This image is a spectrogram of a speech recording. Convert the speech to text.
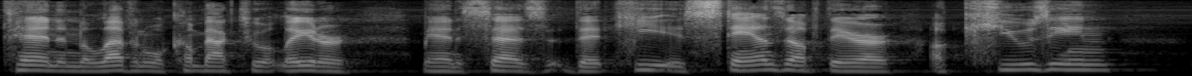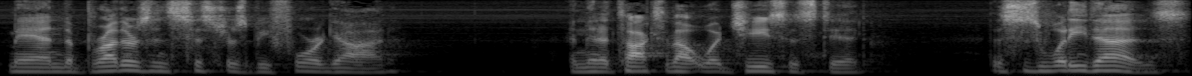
10, and 11, we'll come back to it later man, it says that he is, stands up there accusing, man, the brothers and sisters before God. And then it talks about what Jesus did. This is what he does.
